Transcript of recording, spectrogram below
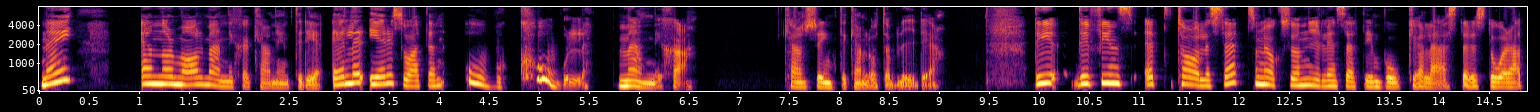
Nej, en normal människa kan inte det. Eller är det så att en ocool människa kanske inte kan låta bli det? Det, det finns ett talesätt som jag också nyligen sett i en bok jag läst där det står att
